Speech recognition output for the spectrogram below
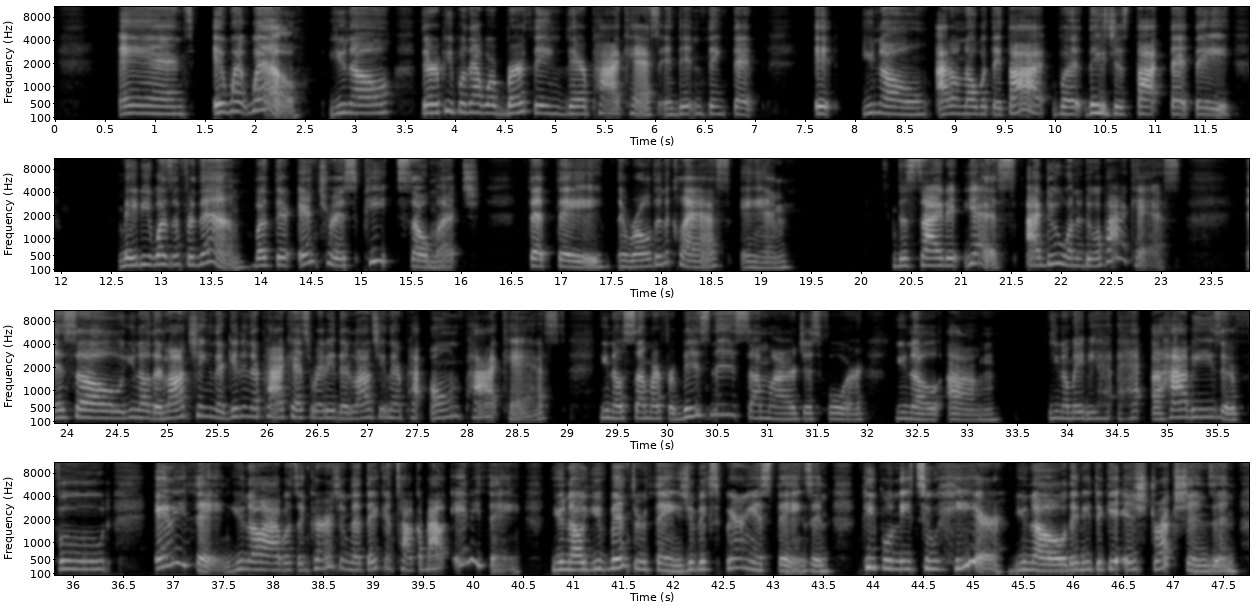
and it went well. You know, there are people that were birthing their podcast and didn't think that it, you know, I don't know what they thought, but they just thought that they maybe it wasn't for them, but their interest peaked so much that they enrolled in a class and decided, yes, I do want to do a podcast. And so, you know, they're launching, they're getting their podcast ready, they're launching their po- own podcast. You know, some are for business, some are just for, you know, um, you know, maybe ha- uh, hobbies or food, anything. You know, I was encouraging that they can talk about anything. You know, you've been through things, you've experienced things, and people need to hear, you know, they need to get instructions. And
